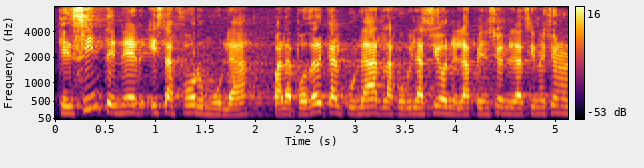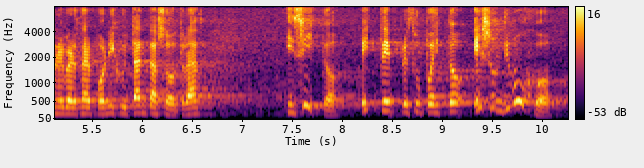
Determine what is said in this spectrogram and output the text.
que sin tener esa fórmula para poder calcular las jubilaciones, las pensiones, la asignación universal por hijo y tantas otras, Insisto, este presupuesto es un dibujo,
